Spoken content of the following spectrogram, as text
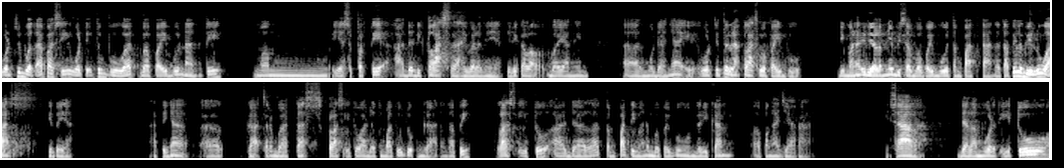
Word itu buat apa sih? Word itu buat Bapak Ibu nanti mem, ya seperti ada di kelas lah ibaratnya ya. Jadi kalau bayangin uh, mudahnya Word itu adalah kelas Bapak Ibu. Di mana di dalamnya bisa Bapak Ibu tempatkan, tetapi lebih luas gitu ya. Artinya uh, gak terbatas kelas itu ada tempat duduk enggak, tetapi kelas itu adalah tempat di mana Bapak Ibu memberikan pengajaran. Misal, dalam Word itu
